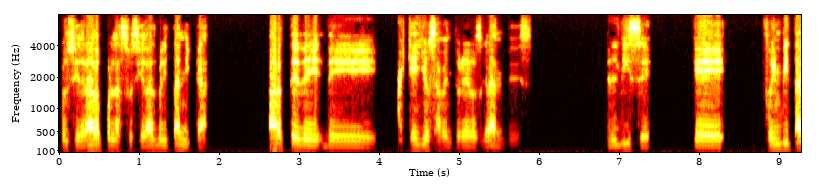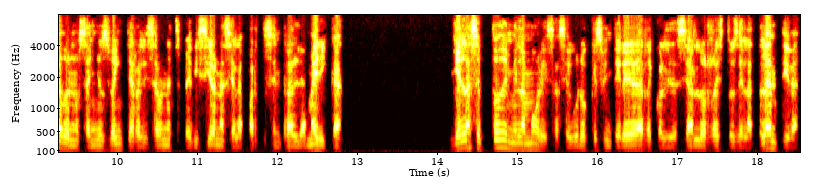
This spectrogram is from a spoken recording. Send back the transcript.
considerado por la Sociedad Británica parte de, de aquellos aventureros grandes. Él dice que fue invitado en los años 20 a realizar una expedición hacia la parte central de América y él aceptó de mil amores, aseguró que su interés era recolectar los restos de la Atlántida,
